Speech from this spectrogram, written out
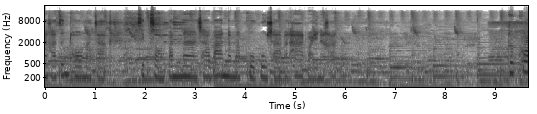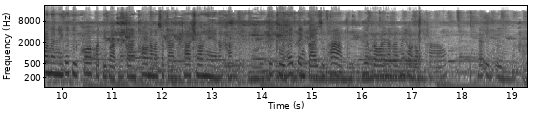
นะคะ ซึ่งทอมาจาก 12 ปันนาชาวบ้านนำมาผูกบูชาพระธาตุไว้นะคะ ทุกคนอันนี้ก็คือข้อปฏิบัติในการเข้านมัสการพระธาตุช่อแฮนะคะก็คือให้แต่งกายสุภาพเรียบร้อยนะคะ ไม่ถอดรองเท้าและอื่นๆนะคะ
